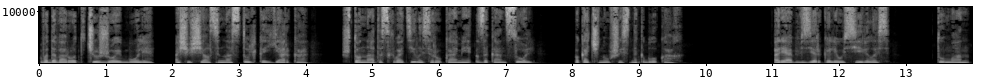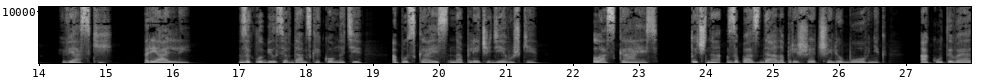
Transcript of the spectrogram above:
Водоворот чужой боли ощущался настолько ярко, что Ната схватилась руками за консоль, покачнувшись на каблуках. Рябь в зеркале усилилась. Туман вязкий, реальный, заклубился в дамской комнате, опускаясь на плечи девушки. Ласкаясь, точно запоздало пришедший любовник, окутывая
